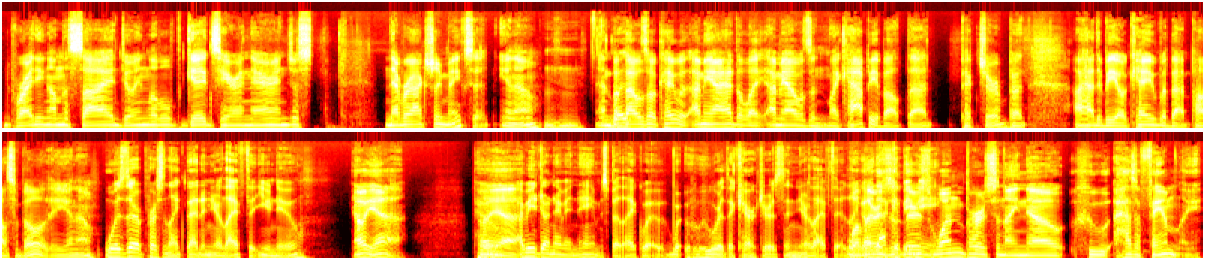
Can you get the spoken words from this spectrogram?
writing on the side, doing little gigs here and there, and just never actually makes it, you know. Mm-hmm. And but Well- that was okay with. I mean, I had to like. I mean, I wasn't like happy about that picture, but I had to be okay with that possibility, you know. Was there a person like that in your life that you knew? Oh yeah. Oh yeah. I mean, you don't name any names, but like, what, wh- who were the characters in your life that? Like, well, oh, that there's could be there's me. one person I know who has a family.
